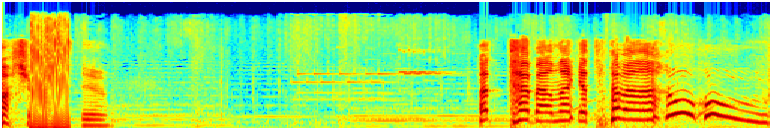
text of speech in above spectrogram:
Watch your do. Att tabbarna, tabbarna, hoo hoo!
